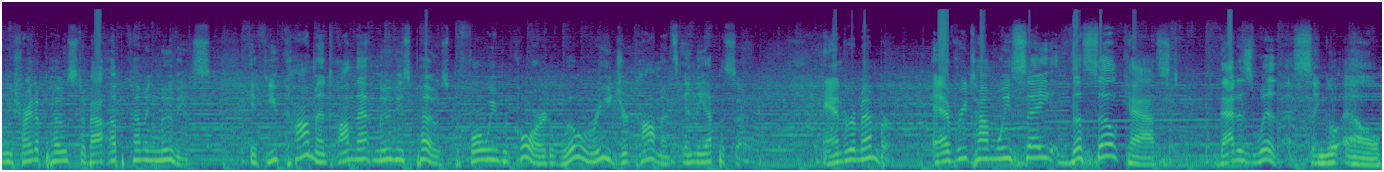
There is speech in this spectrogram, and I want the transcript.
We try to post about upcoming movies. If you comment on that movie's post before we record, we'll read your comments in the episode. And remember, every time we say the Cellcast, that is with a single Single L.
